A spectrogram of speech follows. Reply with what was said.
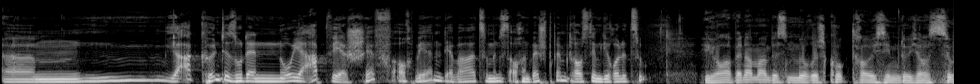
Ähm, ja, könnte so der neue Abwehrchef auch werden. Der war zumindest auch in Westbrem. Traust du ihm die Rolle zu? Ja, wenn er mal ein bisschen mürrisch guckt, traue ich es ihm durchaus zu.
